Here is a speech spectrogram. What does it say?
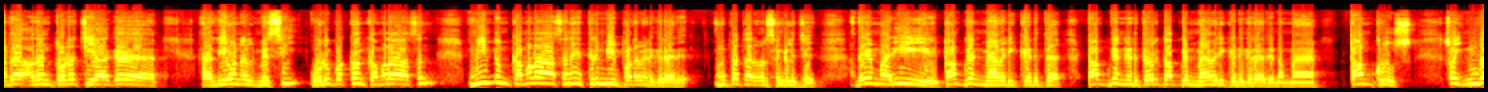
அதை அதன் தொடர்ச்சியாக லியோனல் மெஸ்ஸி ஒரு பக்கம் கமலஹாசன் மீண்டும் கமலஹாசனே திரும்பி படம் எடுக்கிறாரு. முப்பத்தாறு வருஷம் கழிச்சு. அதே மாதிரி டாப்கன் மேவரிக் எடுத்த டாப்கன் எடுத்தவர் டாப்கன் மேவரிக் எடுக்கிறாரு நம்ம டாம் க்ரூஸ் ஸோ இந்த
